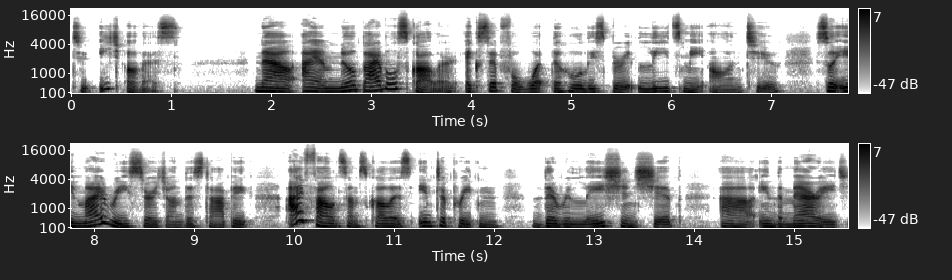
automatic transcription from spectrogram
to each of us. Now, I am no Bible scholar except for what the Holy Spirit leads me on to. So, in my research on this topic, I found some scholars interpreting the relationship uh, in the marriage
